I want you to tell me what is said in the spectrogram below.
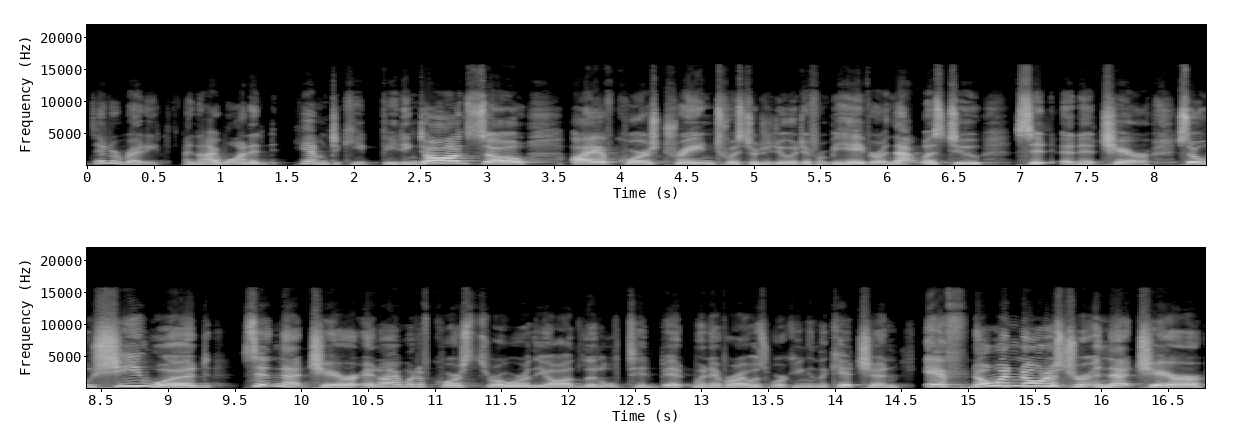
dinner ready. And I wanted him to keep feeding dogs. So I, of course, trained Twister to do a different behavior, and that was to sit in a chair. So she would sit in that chair, and I would, of course, throw her the odd little tidbit whenever I was working in the kitchen. If no one noticed her in that chair,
